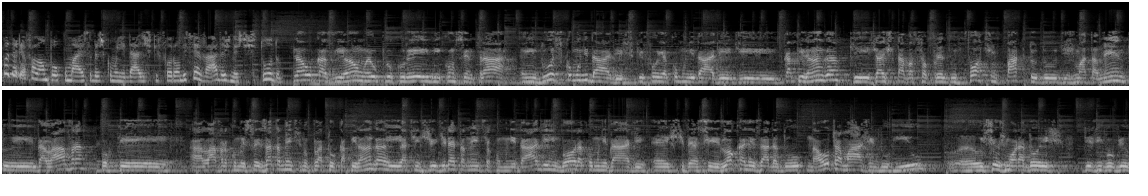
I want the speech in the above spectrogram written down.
Poderia falar um pouco mais sobre as comunidades que foram observadas neste estudo? Na ocasião, eu procurei me concentrar em duas comunidades, que foi a comunidade de Capiranga, que já estava sofrendo um forte impacto do desmatamento e da lavra, porque a lavra começou exatamente no platô Capiranga e atingiu diretamente a comunidade, embora a comunidade eh, estivesse localizada do- na outra margem do rio, eh, os seus moradores desenvolveu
